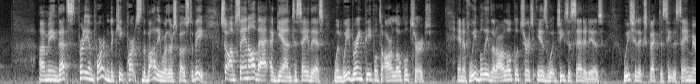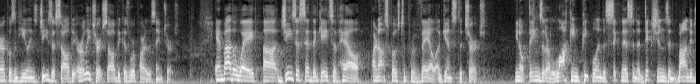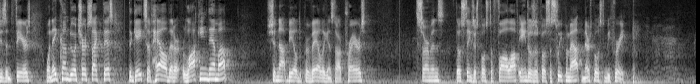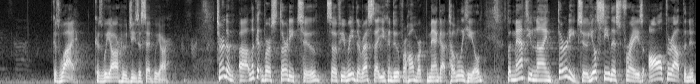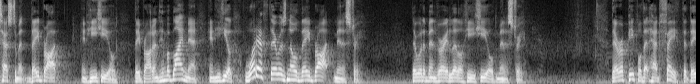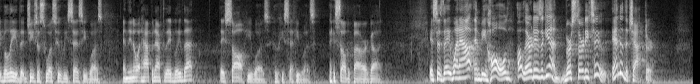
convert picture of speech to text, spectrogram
I mean, that's pretty important to keep parts of the body where they're supposed to be. So I'm saying all that again to say this. When we bring people to our local church, and if we believe that our local church is what Jesus said it is, we should expect to see the same miracles and healings Jesus saw, the early church saw, because we're part of the same church. And by the way, uh, Jesus said the gates of hell are not supposed to prevail against the church you know, things that are locking people into sickness and addictions and bondages and fears, when they come to a church like this, the gates of hell that are locking them up should not be able to prevail against our prayers, sermons. Those things are supposed to fall off. Angels are supposed to sweep them out, and they're supposed to be free. Because why? Because we are who Jesus said we are. Turn to, uh, look at verse 32. So if you read the rest of that, you can do it for homework. The man got totally healed. But Matthew 9 32, you'll see this phrase all throughout the New Testament. They brought, and he healed. They brought unto him a blind man, and he healed. What if there was no they brought ministry? There would have been very little he healed ministry. There are people that had faith that they believed that Jesus was who he says he was. And you know what happened after they believed that? They saw he was who he said he was. They saw the power of God. It says, They went out and behold, oh, there it is again, verse 32, end of the chapter.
